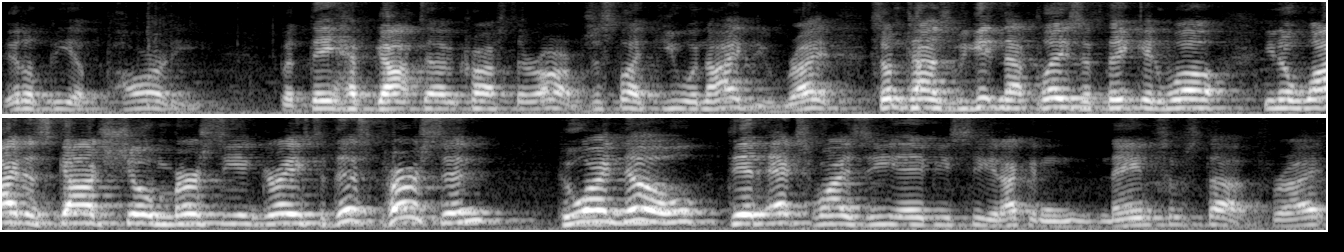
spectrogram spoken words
It'll be a party. But they have got to uncross their arms, just like you and I do, right? Sometimes we get in that place of thinking, well, you know, why does God show mercy and grace to this person who I know did X, Y, Z, A, B, C? And I can name some stuff, right?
